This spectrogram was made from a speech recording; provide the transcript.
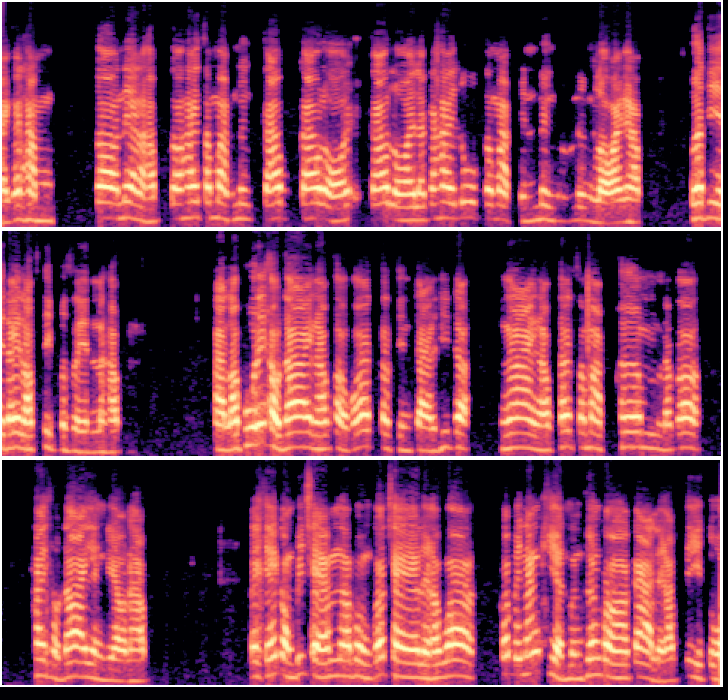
น์ก็ทำก็เนี่ยแหละครับ ก็ให้สมัครหนึ่งเก้าเก้าร้อยเก้าร้อยแล้วก็ให้ลูกสมัครเป็นหนึ่งหนึ่งร้อยนะครับ เพื่อที่จะได้รับสิบเปอร์เซ็นตนะครับอ่าเราพูดให้เขาได้นะครับ เขาก็ตัดสินใจที่จะง่ายนะครับแค่สมัครเพิ่มแล้วก็ให้เขาได้อย่างเดียวนะครับ ในเคสของพี่แชมป์นะผมก็แชร์เลยครับว่าก็ไปนั่งเขียนบนเครื่องกรองอากาศเลยครับสี่ตัว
